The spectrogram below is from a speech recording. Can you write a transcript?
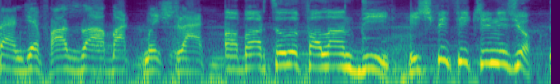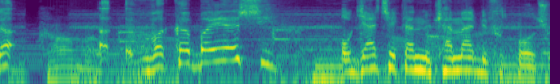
bence fazla abartmışlar. Abartılı falan değil. Hiçbir fikriniz yok. Wakabayashi. O gerçekten mükemmel bir futbolcu.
